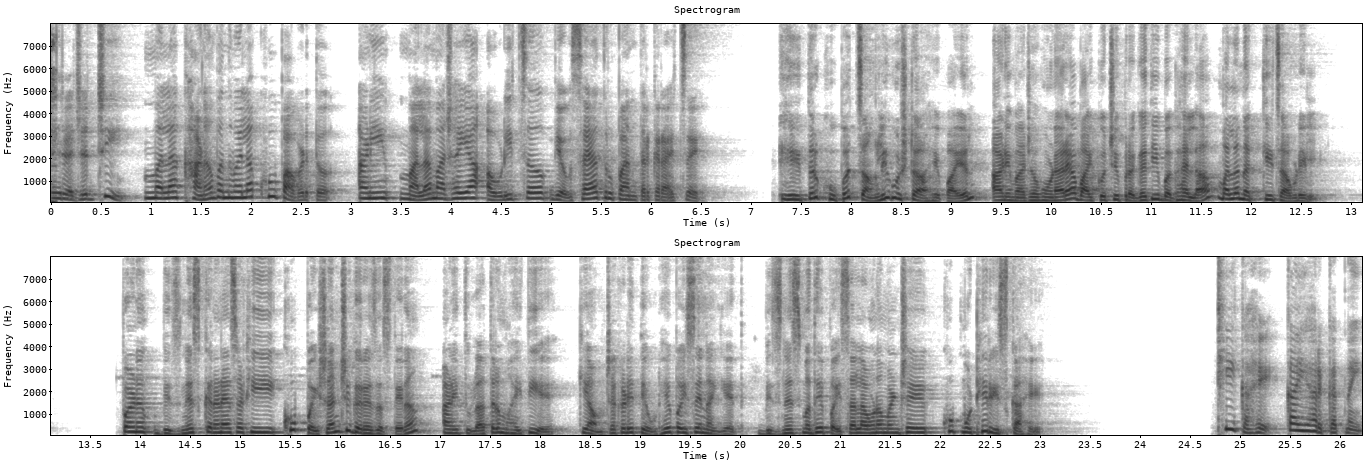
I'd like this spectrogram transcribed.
रजतजी मला खाणं बनवायला खूप आवडतं आणि मला माझ्या या आवडीचं व्यवसायात रूपांतर करायचंय. हे तर खूपच चांगली गोष्ट आहे पायल. आणि माझ्या होणाऱ्या बायकोची प्रगती बघायला मला नक्कीच आवडेल. पण बिझनेस करण्यासाठी खूप पैशांची गरज असते ना? आणि तुला तर माहिती आहे की आमच्याकडे तेवढे पैसे नाहीयेत. बिझनेसमध्ये पैसा लावणं म्हणजे खूप मोठी रिस्क आहे. ठीक आहे काही हरकत नाही.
